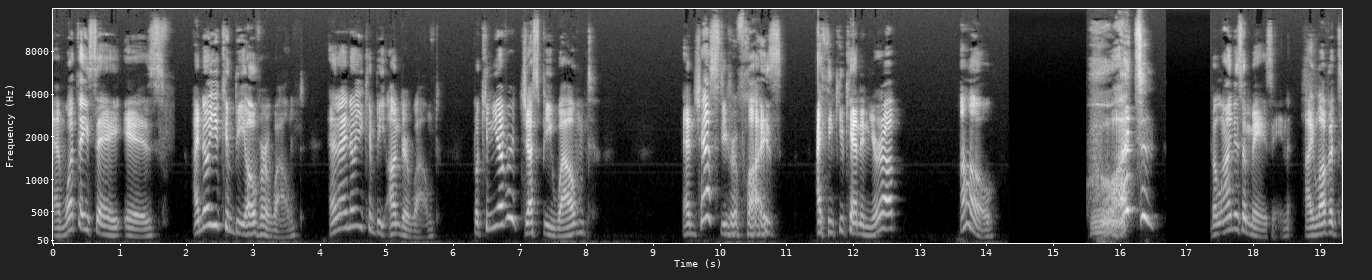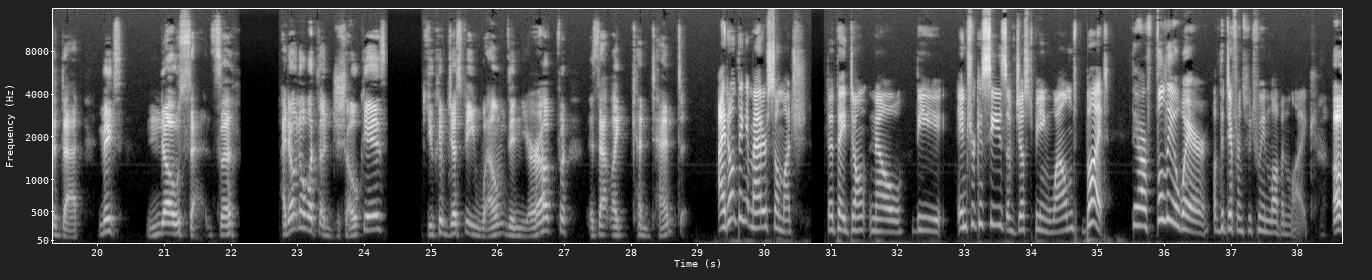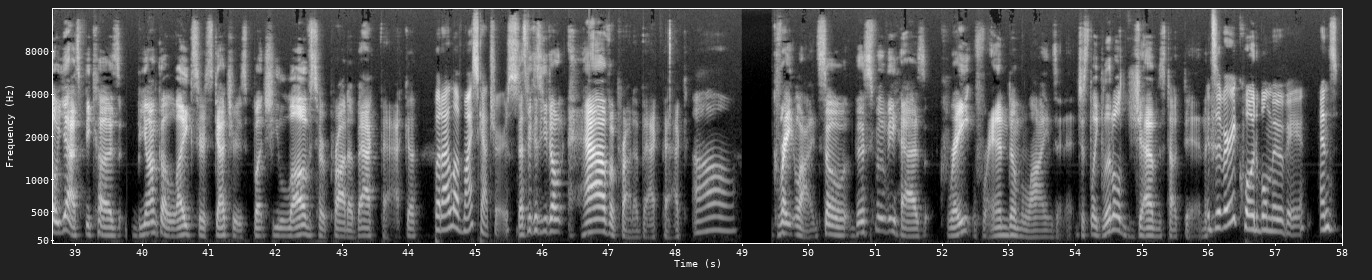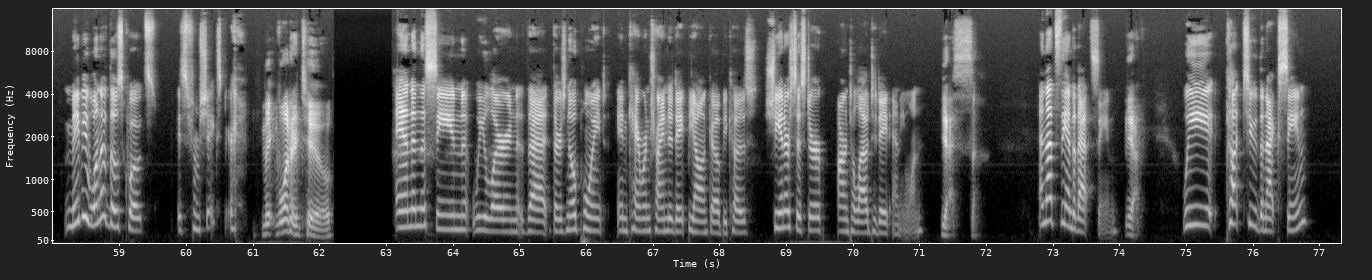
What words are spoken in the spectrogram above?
And what they say is I know you can be overwhelmed, and I know you can be underwhelmed, but can you ever just be whelmed? And Chastity replies, I think you can in Europe. Oh. What? The line is amazing. I love it to death. Makes no sense. I don't know what the joke is. You could just be whelmed in Europe? Is that like content? I don't think it matters so much that they don't know the intricacies of just being whelmed, but they are fully aware of the difference between love and like. Oh, yes, because Bianca likes her Skechers, but she loves her Prada backpack. But I love my Skechers. That's because you don't have a Prada backpack. oh. Great line. So, this movie has great random lines in it, just like little gems tucked in. It's a very quotable movie. And maybe one of those quotes is from Shakespeare. One or two. And in this scene, we learn that there's no point in Cameron trying to date Bianca because she and her sister aren't allowed to date anyone. Yes. And that's the end of that scene. Yeah. We cut to the next scene,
